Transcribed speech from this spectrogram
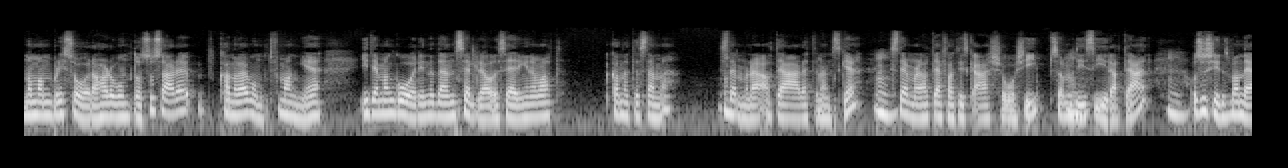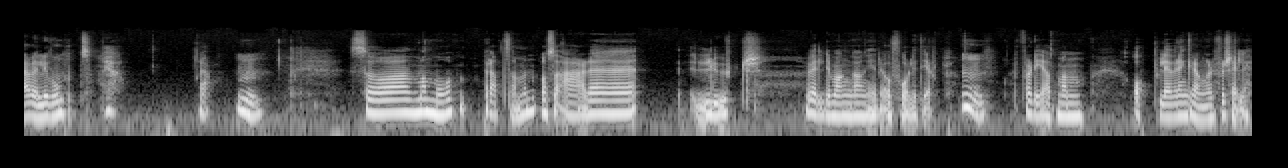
når man blir såra, har det vondt også, så det, kan det være vondt for mange idet man går inn i den selvrealiseringen om at Kan dette stemme? Stemmer det at jeg er dette mennesket? Stemmer det at jeg faktisk er så kjip som de sier at jeg er? Og så synes man det er veldig vondt. Ja. ja. Så man må prate sammen. Og så er det lurt veldig mange ganger å få litt hjelp. Fordi at man opplever en krangel forskjellig.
